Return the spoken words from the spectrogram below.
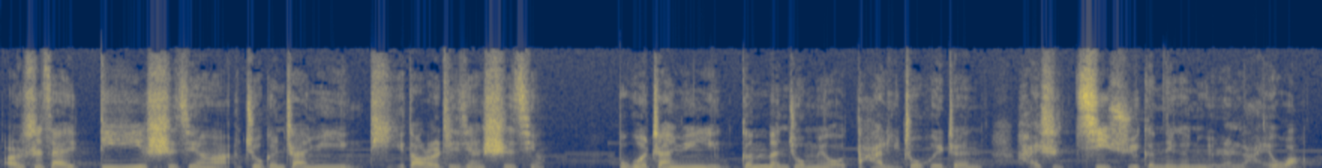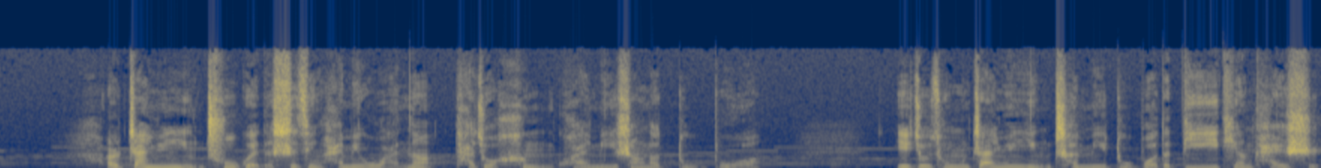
而是在第一时间啊就跟詹云颖提到了这件事情。不过詹云颖根本就没有搭理周慧珍，还是继续跟那个女人来往。而詹云颖出轨的事情还没完呢，她就很快迷上了赌博。也就从詹云颖沉迷赌博的第一天开始，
